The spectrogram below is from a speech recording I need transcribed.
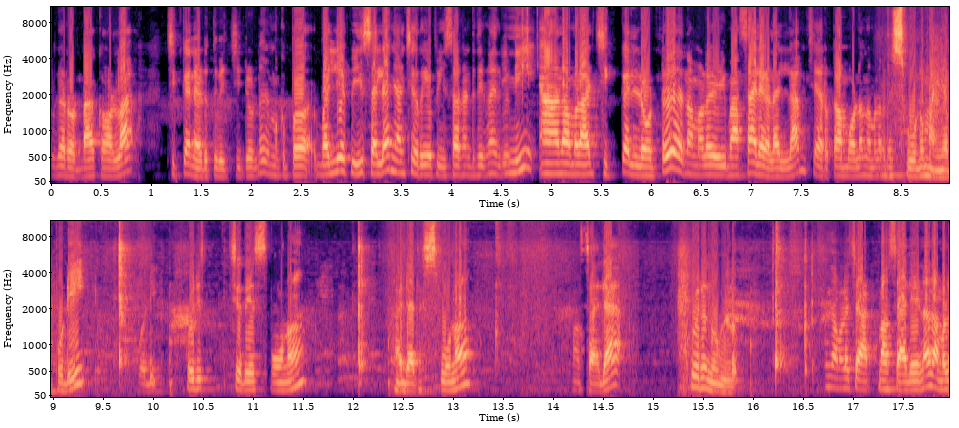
ബർഗർ ഉണ്ടാക്കാനുള്ള ചിക്കൻ എടുത്ത് വെച്ചിട്ടുണ്ട്. നമുക്കിപ്പോൾ വലിയ പീസല്ല ഞാൻ ചെറിയ പീസാണ് എടുത്തിരിക്കുന്നത്. ഇനി നമ്മൾ ആ ചിക്കനിലോട്ട് നമ്മൾ ഈ മസാലകളെല്ലാം ചേർക്കാൻ പോകണം. നമ്മൾ ഒരു സ്പൂണ് മഞ്ഞൾപ്പൊടി പൊടി ഒരു ചെറിയ സ്പൂണ് അര സ്പൂണ് മസാല ഒരു നുള്ളു. നമ്മൾ ചാട്ട് മസാലയാണ് നമ്മൾ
